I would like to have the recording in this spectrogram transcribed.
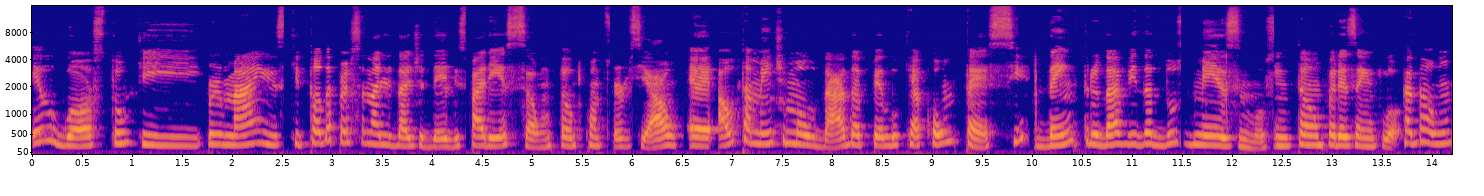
Eu gosto que, por mais que toda a personalidade deles pareça um tanto quanto superficial, é altamente moldada pelo que acontece dentro da vida dos mesmos. Então, por exemplo, cada um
